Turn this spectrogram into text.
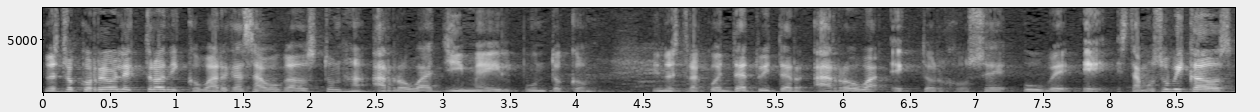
Nuestro correo electrónico vargasabogadostunja.gmail.com y nuestra cuenta de Twitter arroba Héctor José VE. Estamos ubicados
